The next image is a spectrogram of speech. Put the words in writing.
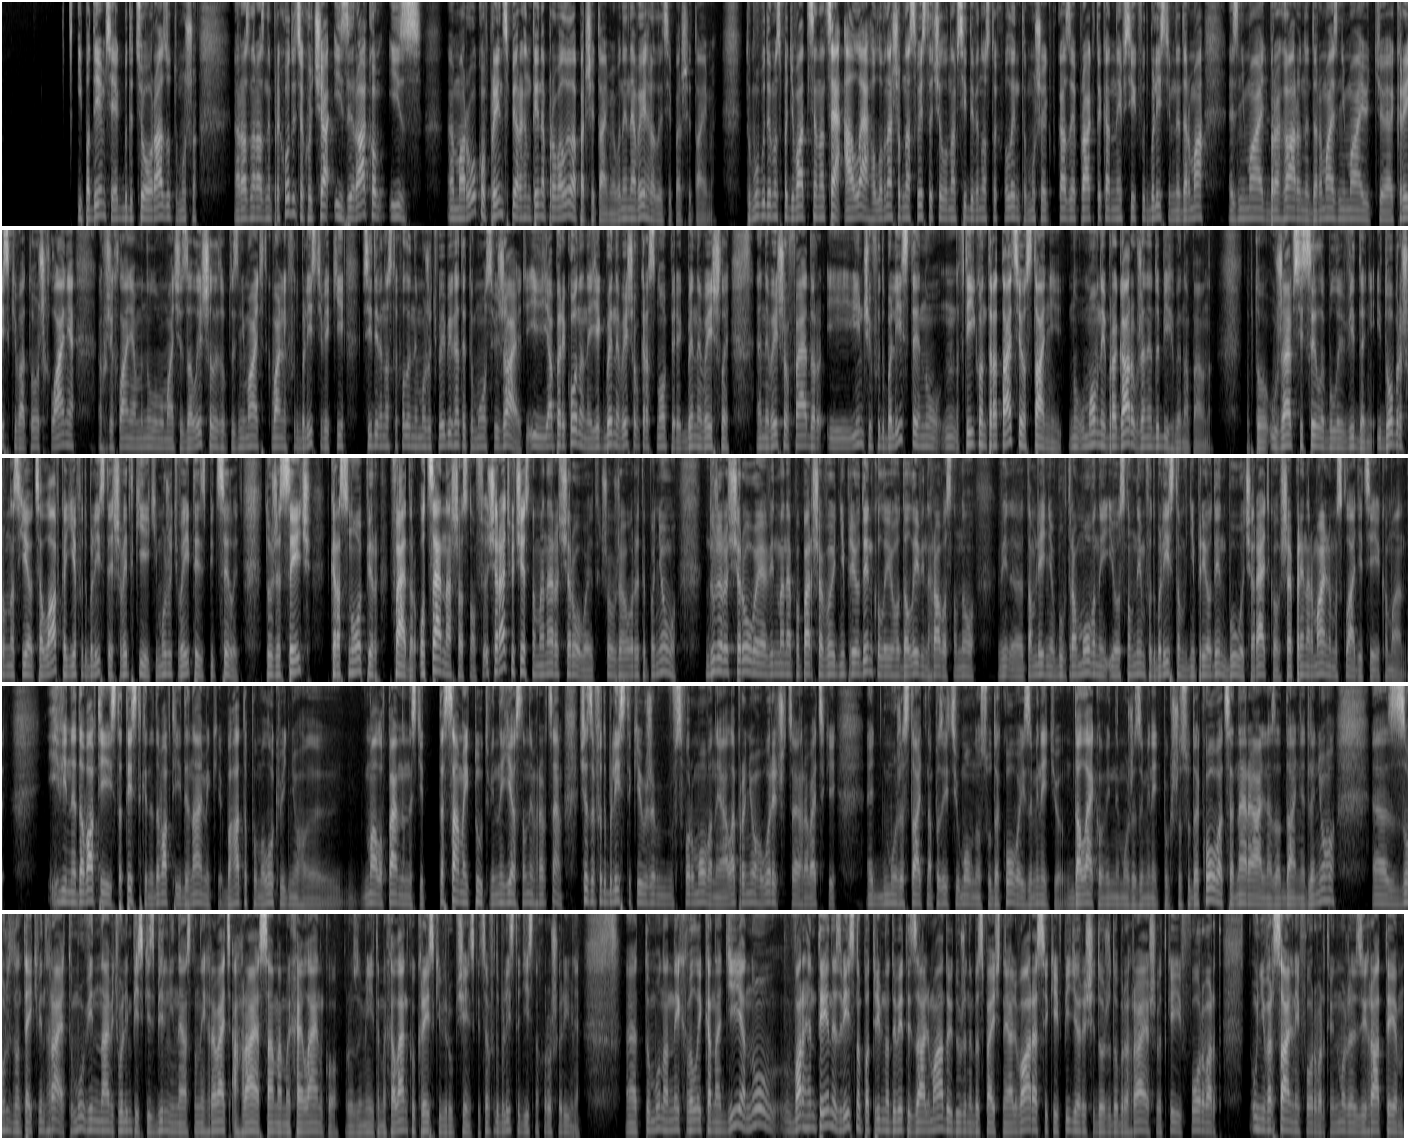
І подивимося, як буде цього разу, тому що раз на раз не приходиться. Хоча і з Іраком, і з Марокко, в принципі, Аргентина провалила перші тайми. Вони не виграли ці перші тайми. Тому будемо сподіватися на це. Але головне, щоб нас вистачило на всі 90 хвилин, тому що, як показує практика, не всіх футболістів не дарма знімають Брагару, не дарма знімають е, Крисківа, того ж Хланя. Хоча Хланя в минулому матчі залишили, тобто знімають атакувальних футболістів, які всі 90 хвилин не можуть вибігати, тому освіжають. І я переконаний, якби не вийшов Краснопір, якби не вийшли, не вийшов Федор і інші футболісти, ну в тій контратації останній, ну умовний Брагару вже не добіг би, напевно. Тобто, уже всі сили були віддані. І добре, що в нас є оця лавка, є футболісти швидкі, які можуть вийти з підсилить. Той же Сич, Краснопір, Федор. Оце наша основа. Очередько, чесно, мене розчаровує, якщо вже говорити по ньому. Дуже розчаровує він мене, по-перше, в Дніпрі 1, коли його дали, він грав основного. Він, е, там Лєднєв був травмований, і основним футболістом в Дніпрі 1 був Очередько ще при нормальному складі цієї команди. І він не давав тієї статистики, не давав тієї динаміки, багато помилок від нього, е, мало впевненості. Те саме й тут, він не є основним гравцем. Ще це футболіст, який вже сформований, але про нього говорять, що це гравець, який е, може стати на позицію умовного Судакова і замінити його. Далеко він не може замінити, поки що Судакова це нереальне завдання для нього. Е, З огляду на те, як він грає. Тому він навіть в Олімпійській збірні не основний гравець, а грає саме Михайленко. Розумієте, Михайленко, Крийський, Вірубчинський. Це футболісти дійсно хорошого рівня. Е, Тому на них велика надія. Ну, в Аргентини, звісно, потрібно дивитись за Альмадою. Дуже небезпечний Альварес, який в підігриші дуже добре грає, швидкий форвард, універсальний форвард. Він може зіграти.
